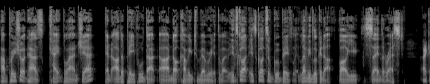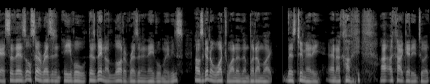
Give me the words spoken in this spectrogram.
I'm pretty sure it has Cate Blanchett and other people that are not coming to memory at the moment. It's got it's got some good people. Let me look it up while you say the rest. Okay, so there's also Resident Evil. There's been a lot of Resident Evil movies. I was going to watch one of them, but I'm like, there's too many, and I can't, I, I can't get into it.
